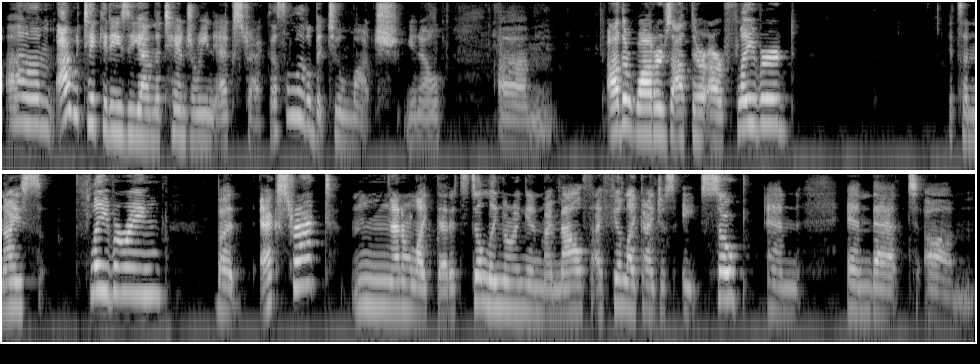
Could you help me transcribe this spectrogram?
Um, I would take it easy on the tangerine extract. That's a little bit too much, you know. Um, other waters out there are flavored. It's a nice flavoring, but extract, mm, I don't like that. It's still lingering in my mouth. I feel like I just ate soap and and that um,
